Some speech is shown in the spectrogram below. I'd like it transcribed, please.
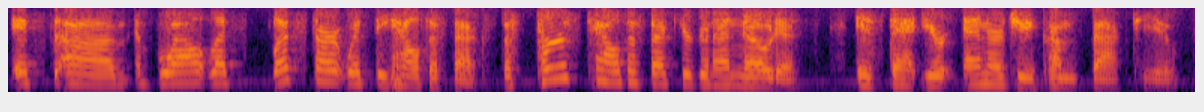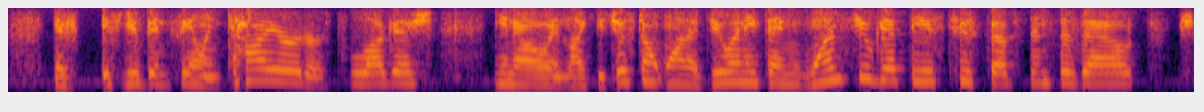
It's um, well. Let's let's start with the health effects. The first health effect you're going to notice is that your energy comes back to you. If if you've been feeling tired or sluggish, you know, and like you just don't want to do anything. Once you get these two substances out, sh-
